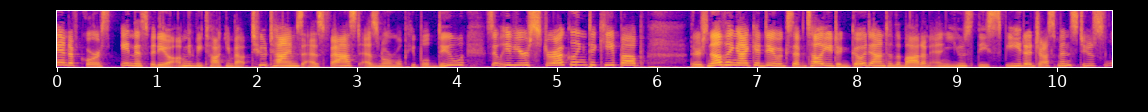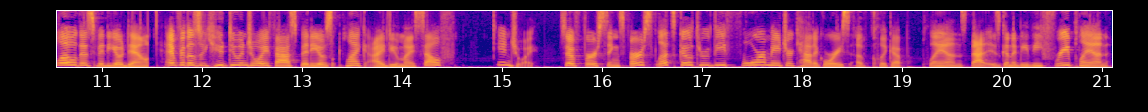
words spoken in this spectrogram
And of course, in this video, I'm going to be talking about two times as fast as normal people do. So if you're struggling to keep up, there's nothing I could do except tell you to go down to the bottom and use the speed adjustments to slow this video down. And for those of you who do enjoy fast videos like I do myself, enjoy. So first things first, let's go through the four major categories of ClickUp plans. That is going to be the free plan,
